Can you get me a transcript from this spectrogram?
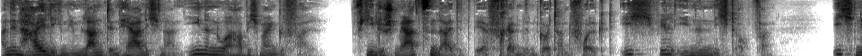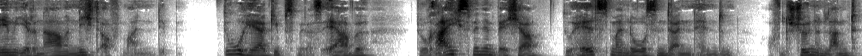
An den Heiligen im Land, den Herrlichen, an ihnen nur habe ich mein Gefallen. Viele Schmerzen leidet, wer fremden Göttern folgt. Ich will ihnen nicht opfern. Ich nehme ihre Namen nicht auf meinen Lippen. Du, Herr, gibst mir das Erbe, du reichst mir den Becher, du hältst mein Los in deinen Händen. Auf dem schönen Land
